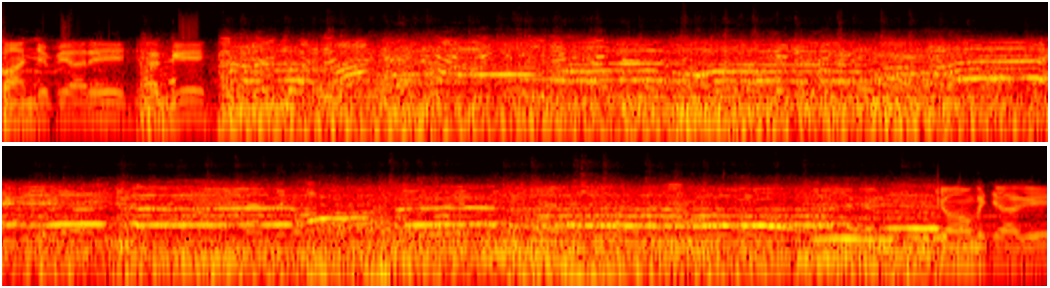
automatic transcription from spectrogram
ਪੰਜ ਪਿਆਰੇ ਅੱਗੇ। ਚੌਂਕ 'ਚ ਆ ਗਏ।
